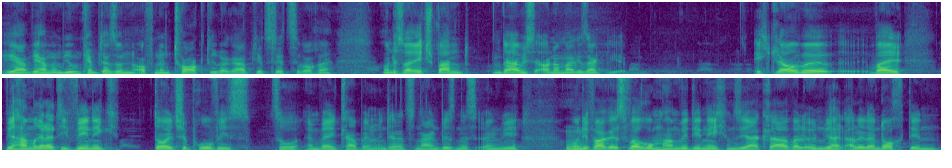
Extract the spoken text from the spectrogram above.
Ja, wir haben im Jugendcamp da so einen offenen Talk drüber gehabt, jetzt letzte Woche. Und es war recht spannend. Und da habe ich es auch nochmal gesagt. Ich glaube, weil wir haben relativ wenig deutsche Profis so im Weltcup, im internationalen Business irgendwie. Und die Frage ist, warum haben wir die nicht? Und sie, ja klar, weil irgendwie halt alle dann doch den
